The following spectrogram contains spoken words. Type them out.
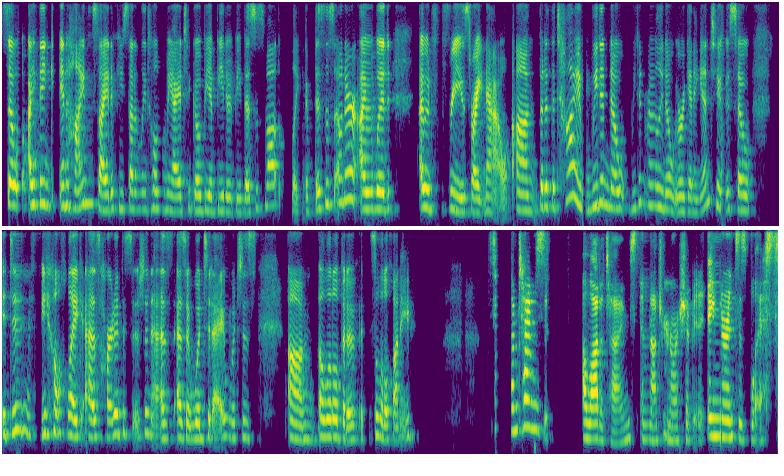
So I think in hindsight, if you suddenly told me I had to go be a B2B business model, like a business owner, I would I would freeze right now. Um, but at the time, we didn't know we didn't really know what we were getting into. So it didn't feel like as hard a decision as as it would today, which is um, a little bit of it's a little funny. Sometimes a lot of times in entrepreneurship, ignorance is bliss.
